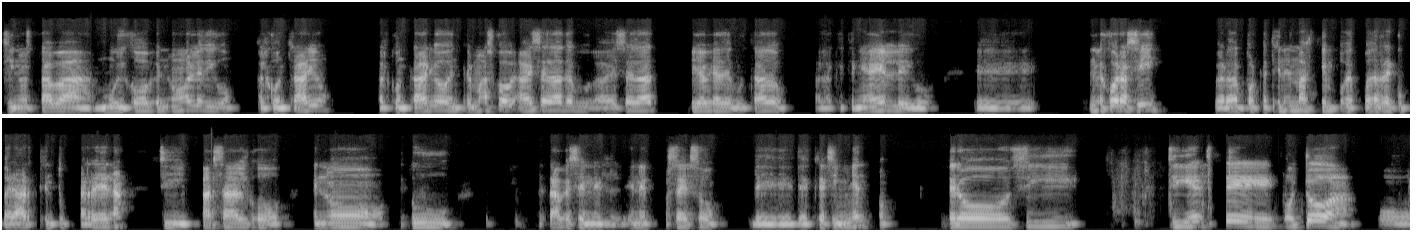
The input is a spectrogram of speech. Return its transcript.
si no estaba muy joven. No, le digo, al contrario, al contrario, entre más joven, a esa edad, a esa edad que ya había debutado, a la que tenía él, le digo, eh, mejor así, ¿verdad? Porque tienes más tiempo de poder recuperarte en tu carrera si pasa algo que no, que tú trabes en el, en el proceso de, de, crecimiento. Pero si, si este Ochoa o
